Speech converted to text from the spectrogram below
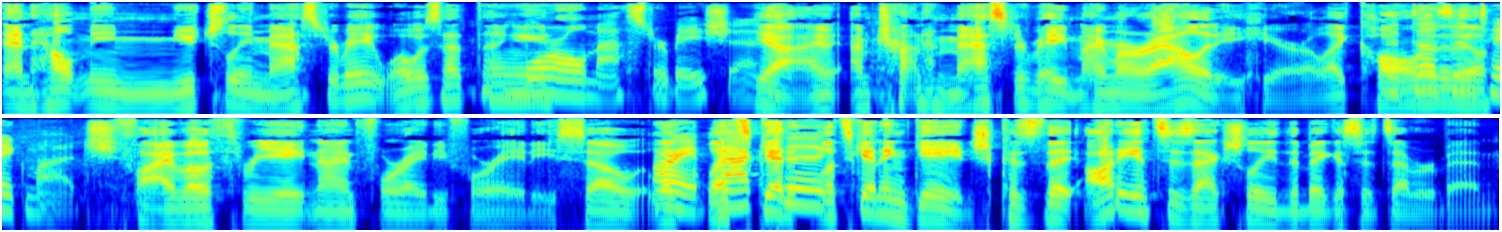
and help me mutually masturbate? What was that thing? Moral masturbation. Yeah, I, I'm trying to masturbate my morality here. Like call It doesn't take much. five zero three eight nine four eighty four eighty. So like, right, let's get to- let's get engaged because the audience is actually the biggest it's ever been.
